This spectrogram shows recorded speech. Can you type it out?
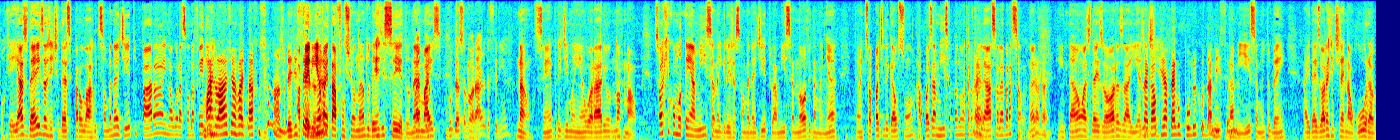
Porque aí às 10 a gente desce para o Largo de São Benedito para a inauguração da feirinha. Mas lá já vai estar tá funcionando desde a cedo. A feirinha né? vai estar tá funcionando desde cedo, né? Vai Mas mudança no horário da feirinha? Não, sempre de manhã o horário normal. Só que como tem a missa na igreja São Benedito, a missa é 9 da manhã, Então a gente só pode ligar o som após a missa para não atrapalhar é. a celebração, né? Verdade. Então às 10 horas aí a Legal gente... Legal que já pega o público da missa. Da né? missa, muito bem. Aí 10 horas a gente já inaugura.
